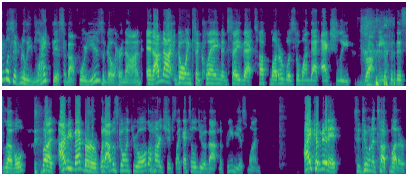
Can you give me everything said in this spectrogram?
wasn't really like this about four years ago, Hernan. And I'm not going to claim and say that Tough Mudder was the one that actually brought me to this level. But I remember when I was going through all the hardships, like I told you about in the previous one, I committed to doing a Tough Mudder.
